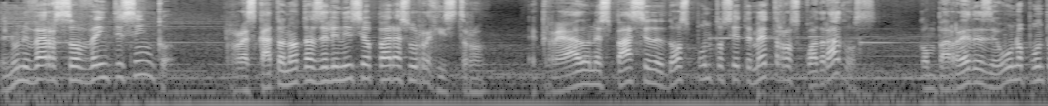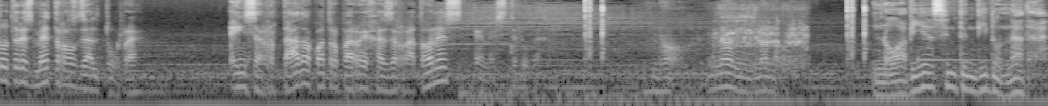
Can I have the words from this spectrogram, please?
del universo 25. Rescato notas del inicio para su registro. He creado un espacio de 2.7 metros cuadrados, con paredes de 1.3 metros de altura. He insertado a cuatro parejas de ratones en este lugar. No, no, no, no. No habías entendido nada,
